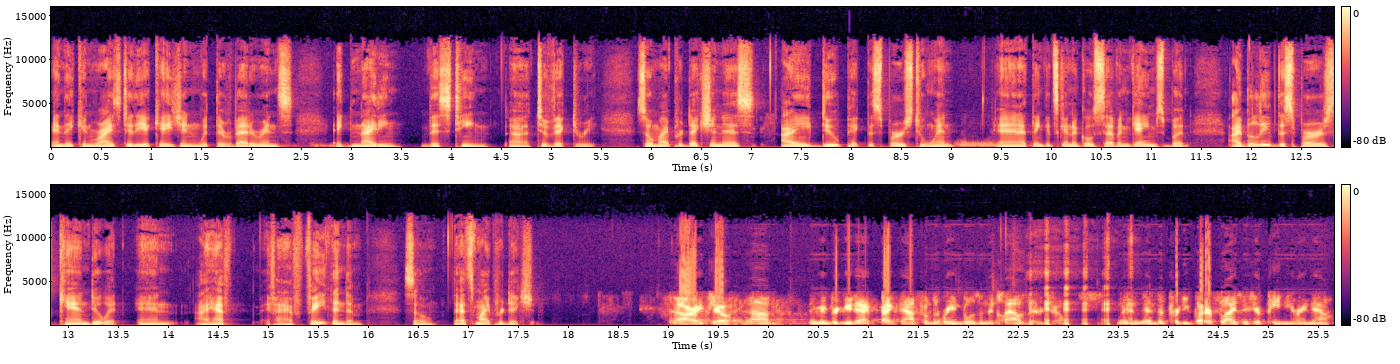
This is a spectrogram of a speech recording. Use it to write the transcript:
And they can rise to the occasion with their veterans igniting this team uh, to victory. So my prediction is I do pick the Spurs to win. And I think it's going to go seven games, but I believe the Spurs can do it. And I have I have faith in them. So that's my prediction. All right, Joe. Um, let me bring you back down from the rainbows and the clouds there, Joe, and, and, the pretty butterflies that you're painting right now.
